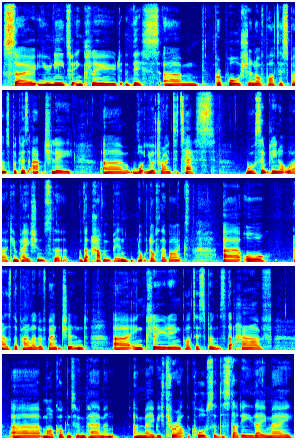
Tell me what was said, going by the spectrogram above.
So you need to include this um, proportion of participants because actually, um, what you are trying to test will simply not work in patients that, that haven't been knocked off their bikes, uh, or as the panel have mentioned, uh, including participants that have uh, mild cognitive impairment. And maybe throughout the course of the study, they may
